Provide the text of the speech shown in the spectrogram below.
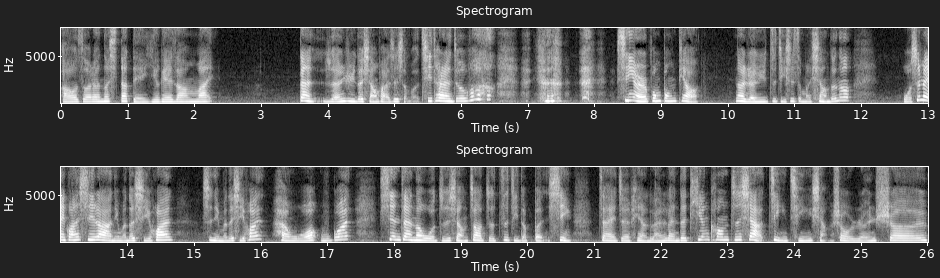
青空の下で汤気三昧。但人鱼的想法是什么？其他人就哇。 心儿砰砰跳，那人鱼自己是怎么想的呢？我是没关系啦，你们的喜欢是你们的喜欢，和我无关。现在呢，我只想照着自己的本性，在这片蓝蓝的天空之下尽情享受人生。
